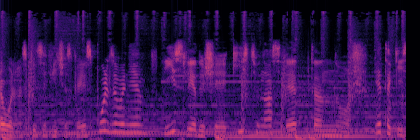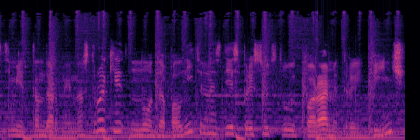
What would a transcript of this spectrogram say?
Довольно специфическое использование. И следующая кисть у нас это нож. Эта кисть имеет стандартные настройки, но дополнительно здесь присутствуют параметры pinch,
